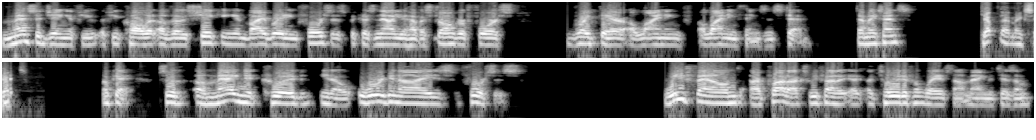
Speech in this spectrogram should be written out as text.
messaging, if you if you call it, of those shaking and vibrating forces, because now you have a stronger force right there aligning aligning things instead. Does that make sense? Yep, that makes sense. Okay, so a magnet could, you know, organize forces. We found our products, we found a, a totally different way. It's not magnetism.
